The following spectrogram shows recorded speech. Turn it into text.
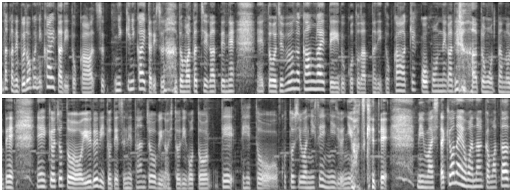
なんかねブログに書いたりとか日記に書いたりするのとまた違ってね、えっと自分が考えていることだったりとか結構本音が出るなと思ったので、えー今日ちょっとゆるりとですね誕生日の独り言で、えっと今年は2022をつけて みました。去年はなんかまた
